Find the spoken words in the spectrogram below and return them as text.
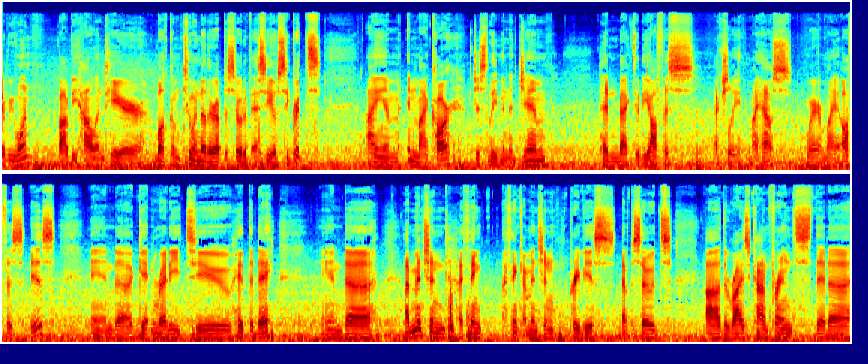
everyone, Bobby Holland here. Welcome to another episode of SEO Secrets. I am in my car, just leaving the gym, heading back to the office, actually, my house where my office is, and uh, getting ready to hit the day. And uh, I mentioned, I think, I think I mentioned previous episodes, uh, the Rise conference that uh,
